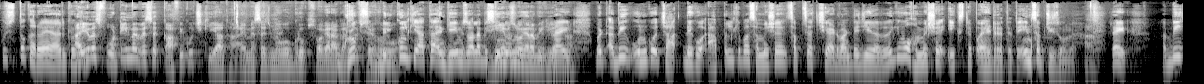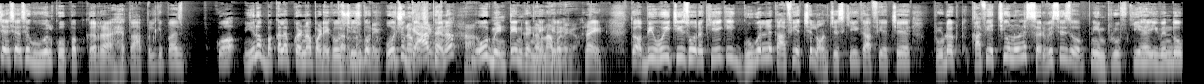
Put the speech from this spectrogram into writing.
कुछ तो करो यार क्योंकि iOS 14 में वैसे काफ़ी कुछ किया था iMessage में वो ग्रुप्स वगैरह कर ग्रुप्स सकते हो। बिल्कुल किया था गेम्स वाला भी सीन वगैरह भी किया राइट बट अभी उनको देखो एप्पल के पास हमेशा सबसे अच्छी एडवांटेज ये रहता था कि वो हमेशा एक स्टेप अहेड रहते थे इन सब चीज़ों में। राइट अभी जैसे जैसे गूगल कोप अप कर रहा है तो एप्पल के पास को यू नो बकल अप करना पड़ेगा उस चीज़ को। वो जो गैप है ना हाँ। वो मेंटेन करने करना के लिए। राइट तो अभी वही चीज़ हो रखी है कि गूगल ने काफ़ी अच्छे लॉन्चेस किए काफ़ी अच्छे प्रोडक्ट काफ़ी अच्छी उन्होंने सर्विसेज़ अपनी इम्प्रूव की है इवन दो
